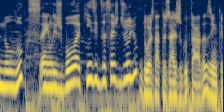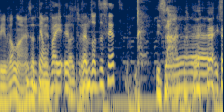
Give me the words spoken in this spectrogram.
no Lux, em Lisboa, 15 e 16 de julho. Duas datas já esgotadas, incrível, não é? Exatamente, então vai, vamos ao 17. Exato. Uh, isso,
